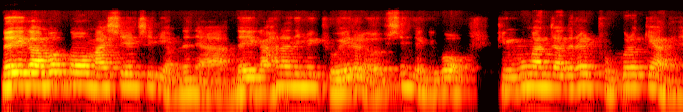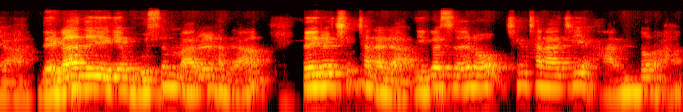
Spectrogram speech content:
너희가 먹고 마실 집이 없느냐? 너희가 하나님의 교회를 업신여기고 빈궁한 자들을 부끄럽게 하느냐? 내가 너희에게 무슨 말을 하냐 너희를 칭찬하라. 이것으로 칭찬하지 않노라.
